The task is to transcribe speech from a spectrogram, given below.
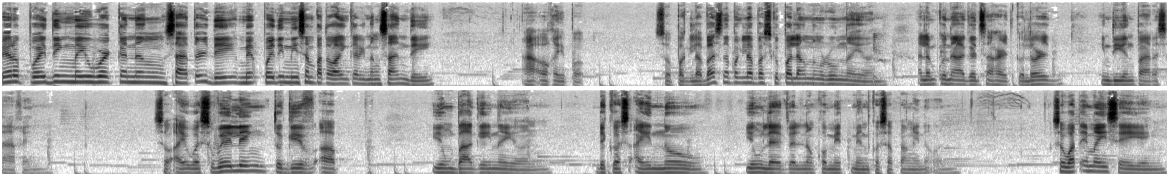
pero pwedeng may work ka ng Saturday, may, pwedeng minsan patawagin ka rin ng Sunday. Ah, okay po. So paglabas na paglabas ko pa lang ng room na yon, alam ko na agad sa heart ko, Lord, hindi yun para sa akin. So I was willing to give up yung bagay na yon because I know yung level ng commitment ko sa Panginoon. So what am I saying?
